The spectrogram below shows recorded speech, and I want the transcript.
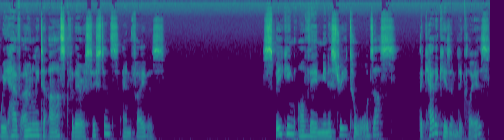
We have only to ask for their assistance and favours. Speaking of their ministry towards us, the Catechism declares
